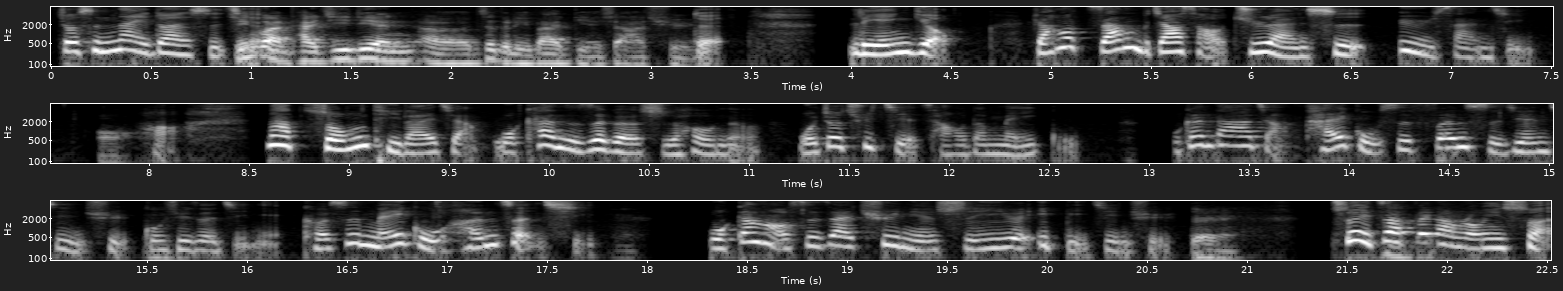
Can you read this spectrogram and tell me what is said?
就是那一段时间。尽管台积电呃这个礼拜跌下去，对，联咏，然后涨比较少，居然是玉山金。哦，好。那总体来讲，我看着这个时候呢，我就去解查我的美股。我跟大家讲，台股是分时间进去，过去这几年，可是美股很整齐。我刚好是在去年十一月一笔进去，对，所以这非常容易算。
